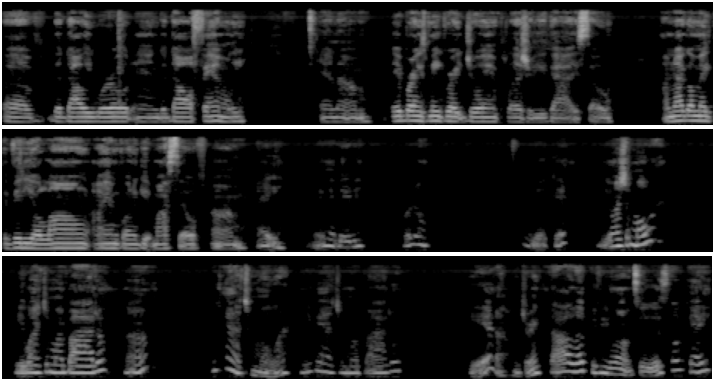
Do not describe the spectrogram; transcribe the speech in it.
of the Dolly world and the doll family. And um, it brings me great joy and pleasure, you guys. So I'm not going to make the video long. I am going to get myself, um, hey, wait a minute, baby. Hold on. You okay? You want some more? You want some more bottle? Huh? You got some more. You got some more bottle. Yeah, drink it all up if you want to. It's okay.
